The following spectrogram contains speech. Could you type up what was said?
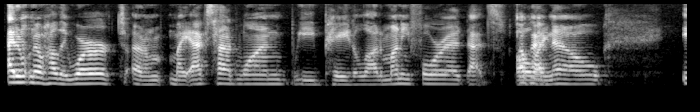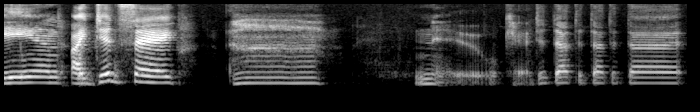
I don't know how they worked. Um, my ex had one. We paid a lot of money for it. That's all Okay. I know. And I did say, uh, no. Okay, I did that. Did that. Did that.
